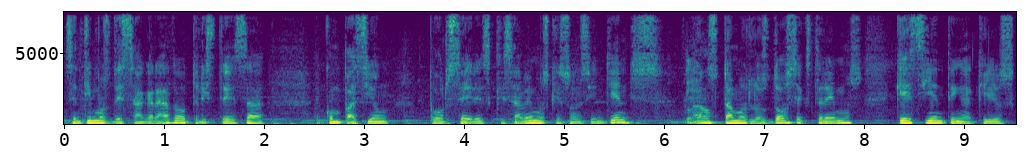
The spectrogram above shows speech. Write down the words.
sentimos desagrado, tristeza, compasión por seres que sabemos que son sintientes. Claro. Estamos los dos extremos. ¿Qué sienten aquellos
